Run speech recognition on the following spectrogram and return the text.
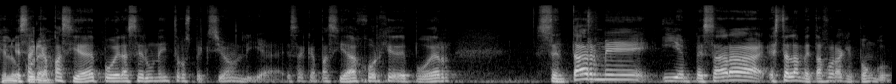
Qué locura. Esa capacidad de poder hacer una introspección, Lía, esa capacidad, Jorge, de poder sentarme y empezar a... Esta es la metáfora que pongo.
